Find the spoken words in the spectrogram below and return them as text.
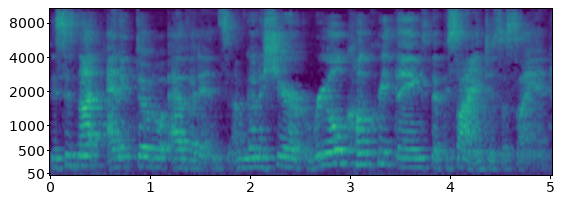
This is not anecdotal evidence. I'm gonna share real concrete things that the scientists are saying.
